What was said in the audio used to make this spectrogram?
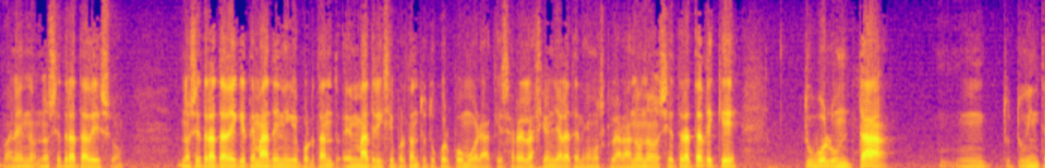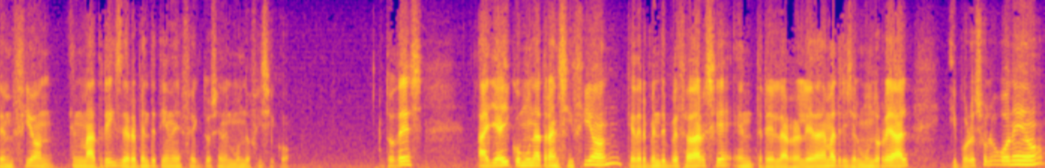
¿vale? No, no se trata de eso. No se trata de que te maten y que por tanto en Matrix y por tanto tu cuerpo muera, que esa relación ya la teníamos clara. No, no, se trata de que tu voluntad, mm, tu, intención en Matrix de repente tiene efectos en el mundo físico. Entonces, ahí hay como una transición que de repente empieza a darse entre la realidad de Matrix y el mundo real, y por eso luego Neo,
